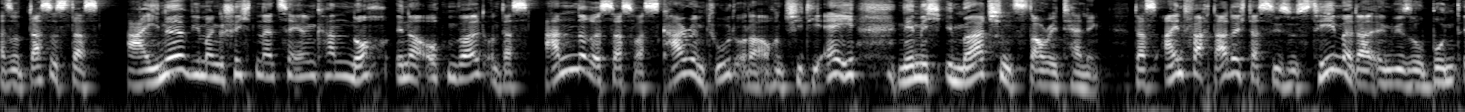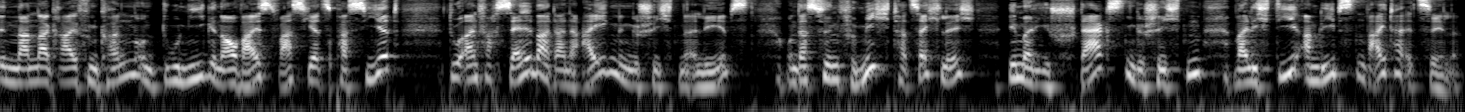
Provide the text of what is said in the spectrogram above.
Also das ist das eine, wie man Geschichten erzählen kann, noch in der Open World. Und das andere ist das, was Skyrim tut oder auch in GTA, nämlich Emergent Storytelling. Das einfach dadurch, dass die Systeme da irgendwie so bunt ineinander greifen können und du nie genau weißt, was jetzt passiert, du einfach selber deine eigenen Geschichten erlebst. Und das sind für mich tatsächlich immer die stärksten Geschichten, weil ich die am liebsten weitererzähle.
